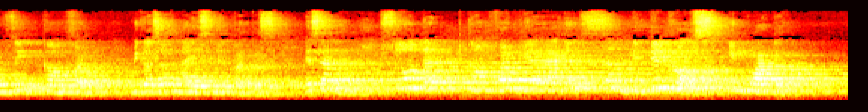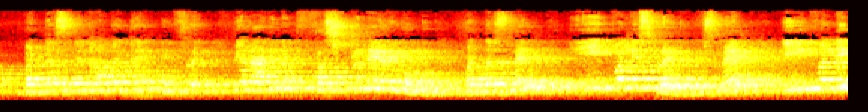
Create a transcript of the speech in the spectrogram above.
using comfort because of nice smell purpose. Yes or no? So that comfort we are adding some little drops in water. But the smell how like that? We are adding it first layering only. But the smell equally spread. The smell equally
